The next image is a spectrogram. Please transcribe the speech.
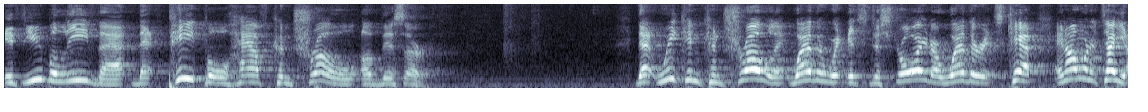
if you believe that, that people have control of this earth. That we can control it, whether it's destroyed or whether it's kept. And I want to tell you,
